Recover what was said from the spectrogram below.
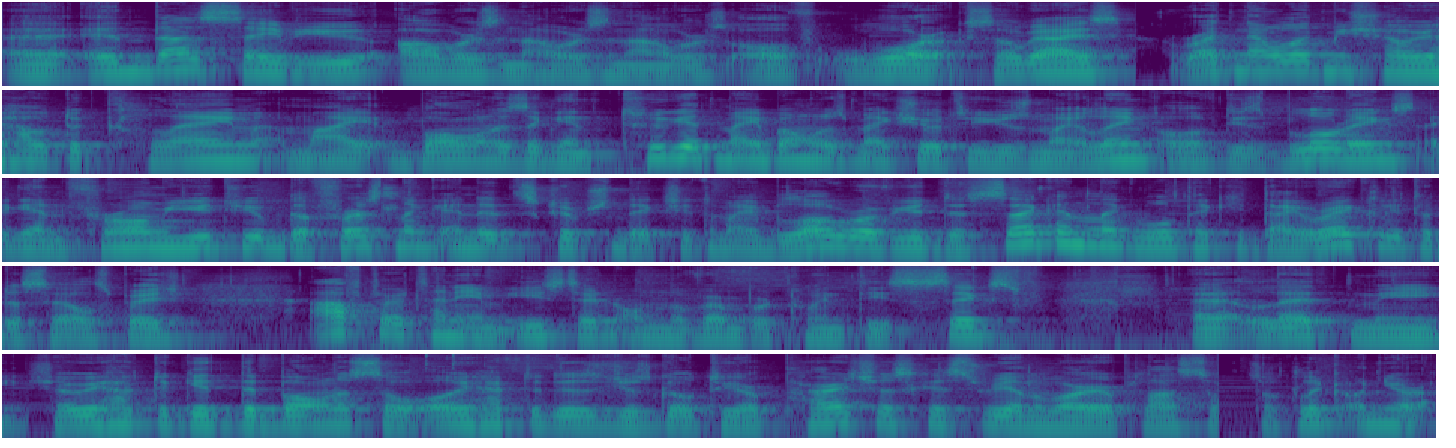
uh, it does save you hours and hours and hours of work. So guys, Right now, let me show you how to claim my bonus. Again, to get my bonus, make sure to use my link, all of these blue links. Again, from YouTube, the first link in the description takes you to my blog review. The second link will take you directly to the sales page after 10 a.m. Eastern on November 26th. Uh, let me show you how to get the bonus. So all you have to do is just go to your purchase history on Warrior Plus. So, so click on your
